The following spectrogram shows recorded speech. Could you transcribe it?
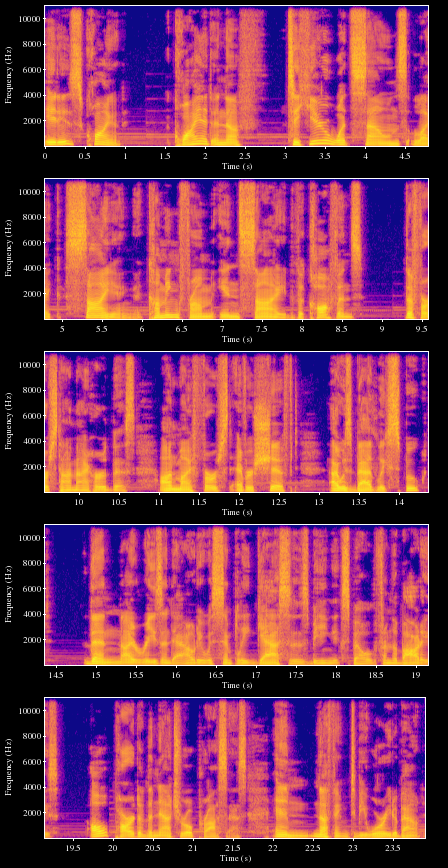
it is quiet. Quiet enough to hear what sounds like sighing coming from inside the coffins. The first time I heard this, on my first ever shift, I was badly spooked. Then I reasoned out it was simply gases being expelled from the bodies, all part of the natural process, and nothing to be worried about.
